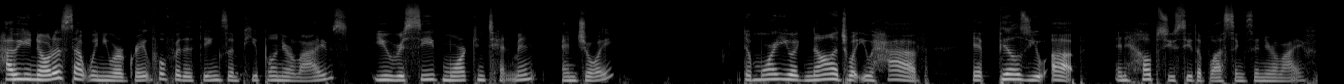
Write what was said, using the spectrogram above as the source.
Have you noticed that when you are grateful for the things and people in your lives, you receive more contentment and joy? The more you acknowledge what you have, it fills you up and helps you see the blessings in your life.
